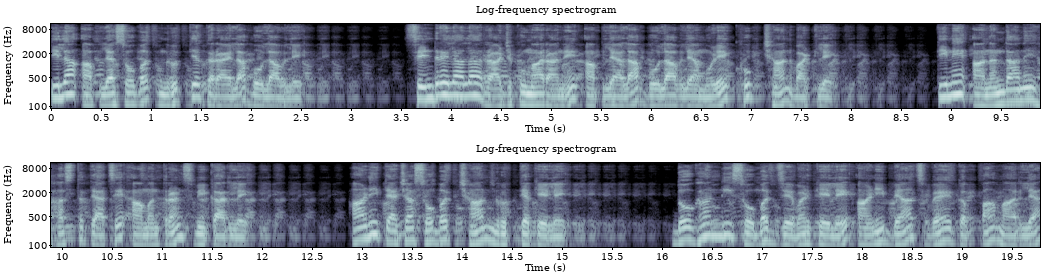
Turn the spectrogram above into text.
तिला आपल्यासोबत नृत्य करायला बोलावले. सिंड्रेलाला राजकुमाराने आपल्याला बोलावल्यामुळे खूप छान वाटले. तिने आनंदाने हस्त त्याचे आमंत्रण स्वीकारले. आणि त्याच्यासोबत छान नृत्य केले. दोघांनी सोबत जेवण केले आणि ब्याच वेळ गप्पा मारल्या.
